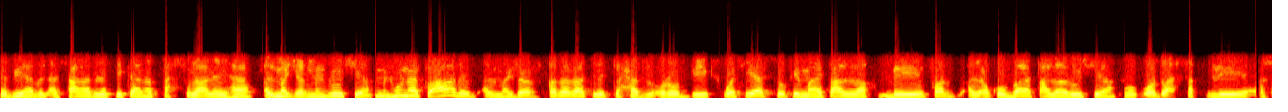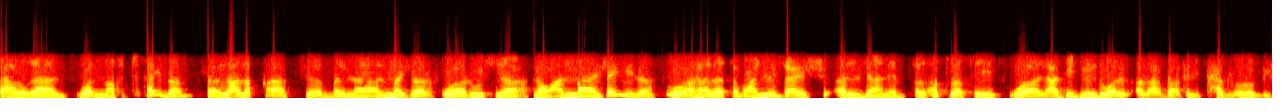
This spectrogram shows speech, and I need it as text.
شبيهه بالأسعار التي كانت تحصل عليها المجر من روسيا، من هنا تعارض المجر قرارات الاتحاد الأوروبي وسياسته فيما يتعلق بفرض العقوبات على روسيا ووضع سقف لأسعار الغاز والنفط، أيضا العلاقات بين المجر وروسيا نوعا ما جيدة وهذا طبعا يزعج الجانب الأطلسي والعديد من دول الأعضاء في الاتحاد الأوروبي.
